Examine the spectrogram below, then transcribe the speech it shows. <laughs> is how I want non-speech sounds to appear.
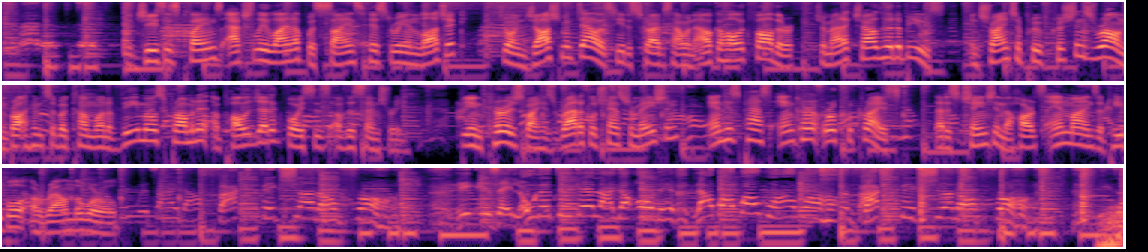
Do Jesus' claims actually line up with science, history, and logic? Join Josh McDowell as he describes how an alcoholic father, traumatic childhood abuse, and trying to prove Christians wrong brought him to become one of the most prominent apologetic voices of the century. Be encouraged by his radical transformation and his past and current work for Christ that is changing the hearts and minds of people around the world. It's either fact, fiction, or fraud. He is a lunatic, a liar, or la wa wa wa wa. Fact, fiction, or fraud. He's.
